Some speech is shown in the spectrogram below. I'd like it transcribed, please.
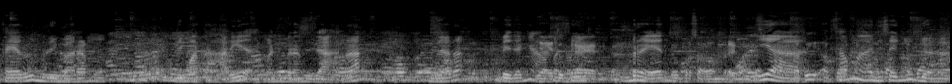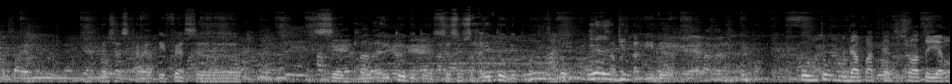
kayak lu beli barang di matahari ya sama di barang di Zara. Zara bedanya ya apa itu sih? brand kan? Brand. Itu persoalan brand. Iya tapi apa, sama desain juga. apa emang proses kreatifnya se segila itu gitu sesusah itu gitu untuk Iya, mendapatkan ide. Untuk mendapatkan sesuatu yang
